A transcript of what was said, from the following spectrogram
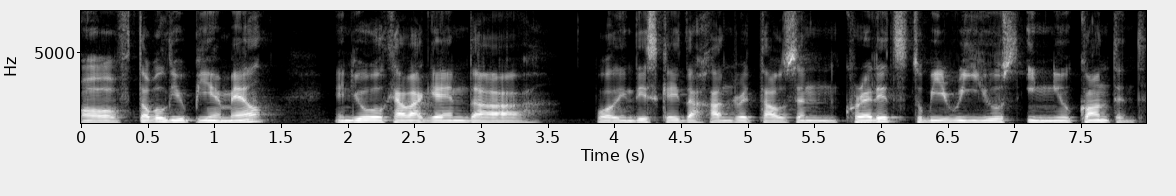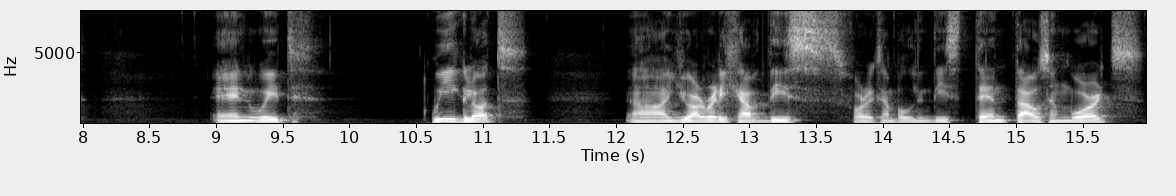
of WPML and you will have again the, well, in this case, the 100,000 credits to be reused in new content. And with Weglot, uh, you already have this, for example, in these 10,000 words.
